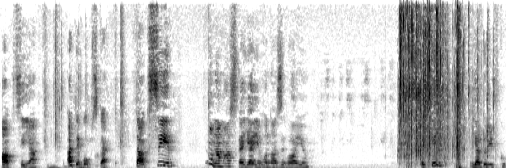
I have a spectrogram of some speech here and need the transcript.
Акція. Атибовська. Так, сир. Ну, намазка я його називаю. Ось Такий. Я Под тут...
